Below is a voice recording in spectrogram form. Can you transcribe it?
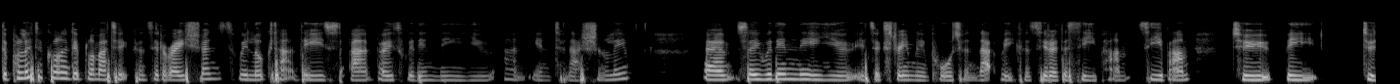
the political and diplomatic considerations, we looked at these uh, both within the EU and internationally. Um, so within the EU, it's extremely important that we consider the CBAM, CBAM to be to,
